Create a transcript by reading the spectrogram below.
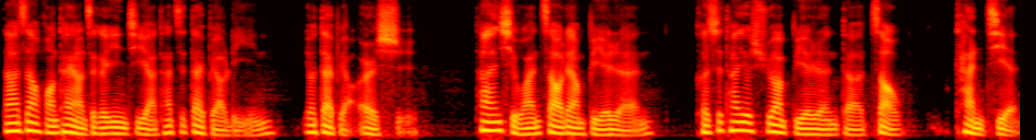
大家知道黄太阳这个印记啊，它是代表零，又代表二十。他很喜欢照亮别人，可是他又需要别人的照看见，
